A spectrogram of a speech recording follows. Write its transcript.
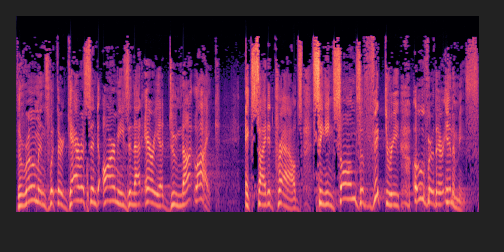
The Romans, with their garrisoned armies in that area, do not like excited crowds singing songs of victory over their enemies.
